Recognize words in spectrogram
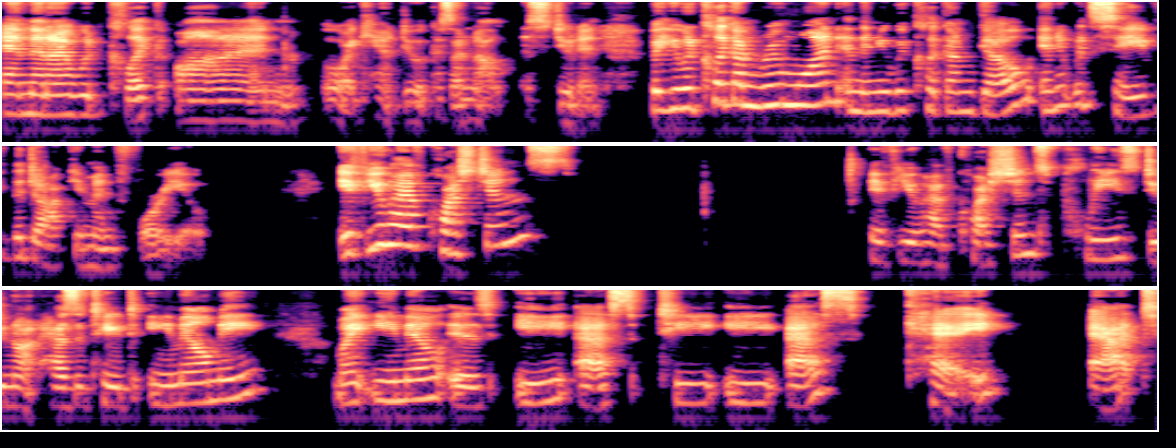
And then I would click on, oh, I can't do it because I'm not a student. But you would click on room one and then you would click on go and it would save the document for you. If you have questions, if you have questions, please do not hesitate to email me. My email is estesk at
